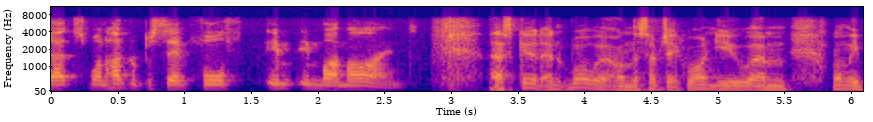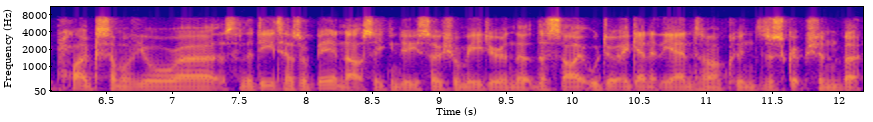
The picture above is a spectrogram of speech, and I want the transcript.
that's 100% forth in, in my mind. That's good. And while we're on the subject, why don't you um why don't we plug some of your uh, some of the details of Beer Nuts so you can do your social media and the, the site. We'll do it again at the end and I'll include in the description. But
